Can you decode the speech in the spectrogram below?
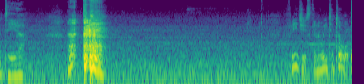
Oh dear. Fiji's going to eat a torp.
